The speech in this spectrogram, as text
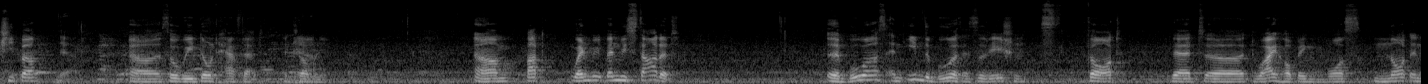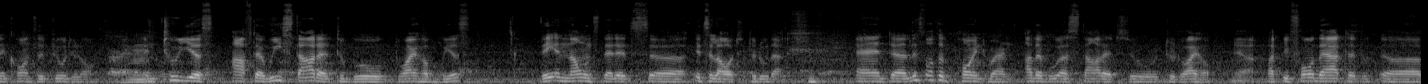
cheaper yeah, uh, so we don't have that in. Germany. Um, but when we when we started, uh, brewers and even the Brewers Association thought that uh, dry hopping was not in accordance with purity law. And two years after we started to brew dry hop beers, they announced that it's uh, it's allowed to do that. and uh, this was the point when other brewers started to, to dry hop. yeah. But before that, it, uh,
